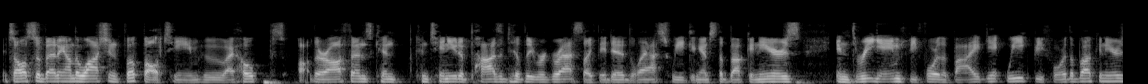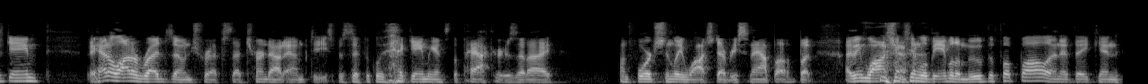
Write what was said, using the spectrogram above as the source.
It's also betting on the Washington football team, who I hope their offense can continue to positively regress like they did last week against the Buccaneers in three games before the bye week, before the Buccaneers game. They had a lot of red zone trips that turned out empty, specifically that game against the Packers that I unfortunately watched every snap of. But I think Washington will be able to move the football, and if they can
